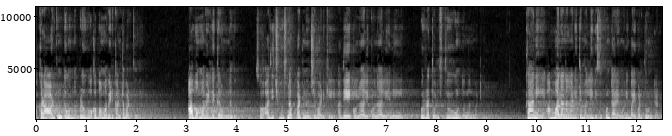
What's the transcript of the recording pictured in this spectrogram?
అక్కడ ఆడుకుంటూ ఉన్నప్పుడు ఒక బొమ్మ వీడి కంటపడుతుంది ఆ బొమ్మ వీడి దగ్గర ఉండదు. సో అది చూసినప్పటి నుంచి వాడికి అదే కొనాలి కొనాలి అని బుర్ర తొలుస్తూ ఉంటుందన్నమాట. కానీ అమ్మా నాన్నలు అడిగితే మళ్ళీ విసుక్కుంటారేమో అని భయపడుతూ ఉంటాడు.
